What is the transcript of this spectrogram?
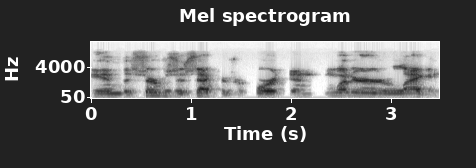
in the services sectors report, and what are lagging?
